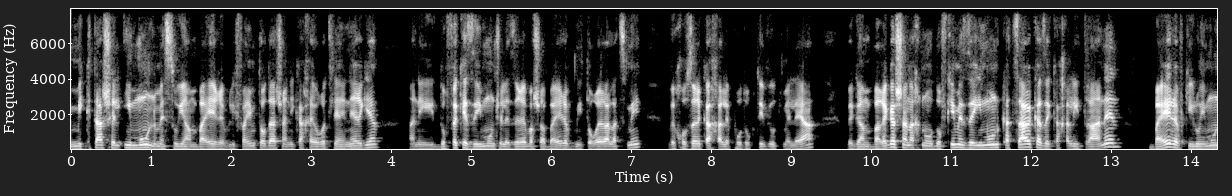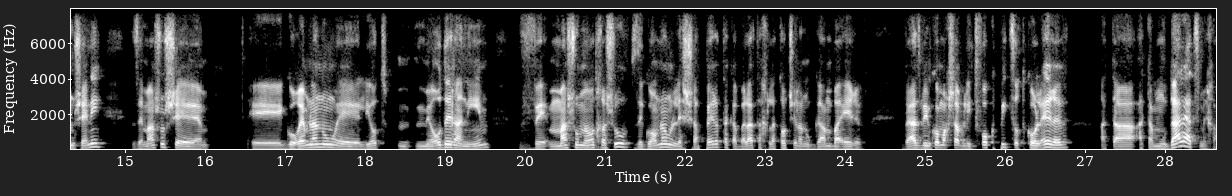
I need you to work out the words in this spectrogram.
מקטע של אימון מסוים בערב, לפעמים אתה יודע שאני ככה יורדת לי האנרגיה, אני דופק איזה אימון של איזה רבע שעה בערב, מתעורר על עצמי וחוזר ככה לפרודוקטיביות מלאה, וגם ברגע שאנחנו דופקים איזה אימון קצר כזה, ככה להתרענן, בערב, כאילו אימון שני, זה משהו שגורם לנו אה, להיות מאוד ערניים, ומשהו מאוד חשוב, זה גורם לנו לשפר את הקבלת החלטות שלנו גם בערב. ואז במקום עכשיו לדפוק פיצות כל ערב, אתה, אתה מודע לעצמך,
